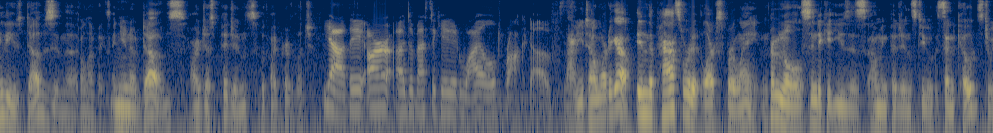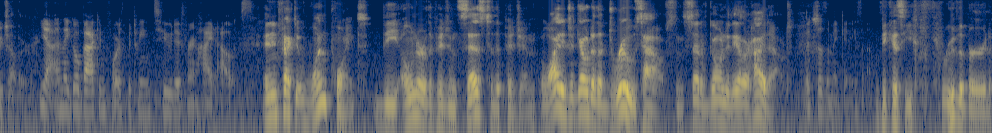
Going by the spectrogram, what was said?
I they use doves in the Olympics. And you know, doves are just pigeons with white privilege. Yeah, they are a domesticated wild rock dove. Now you tell them where to go. In the password at Larkspur Lane, criminal syndicate uses homing pigeons to send codes to each other. Yeah, and they go back and forth between two different hideouts. And in fact, at one point, the owner of the pigeon says to the pigeon, Why did you go to the Drew's house instead of going to the other hideout? Which doesn't make any sense. Because he threw the bird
